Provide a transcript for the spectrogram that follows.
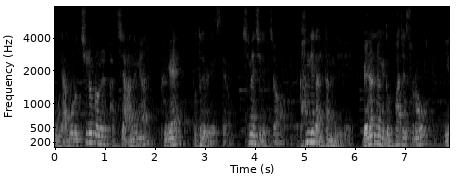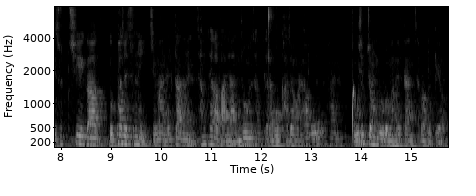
뭐 약으로 치료를 받지 않으면 그게 어떻게 되겠어요? 심해지겠죠. 그러니까 한계가 있다는 얘기예요. 면역력이 높아질수록 이 수치가 높아질 수는 있지만 일단은 상태가 많이 안 좋은 상태라고 가정을 하고 한 50 정도로만 일단 잡아볼게요.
